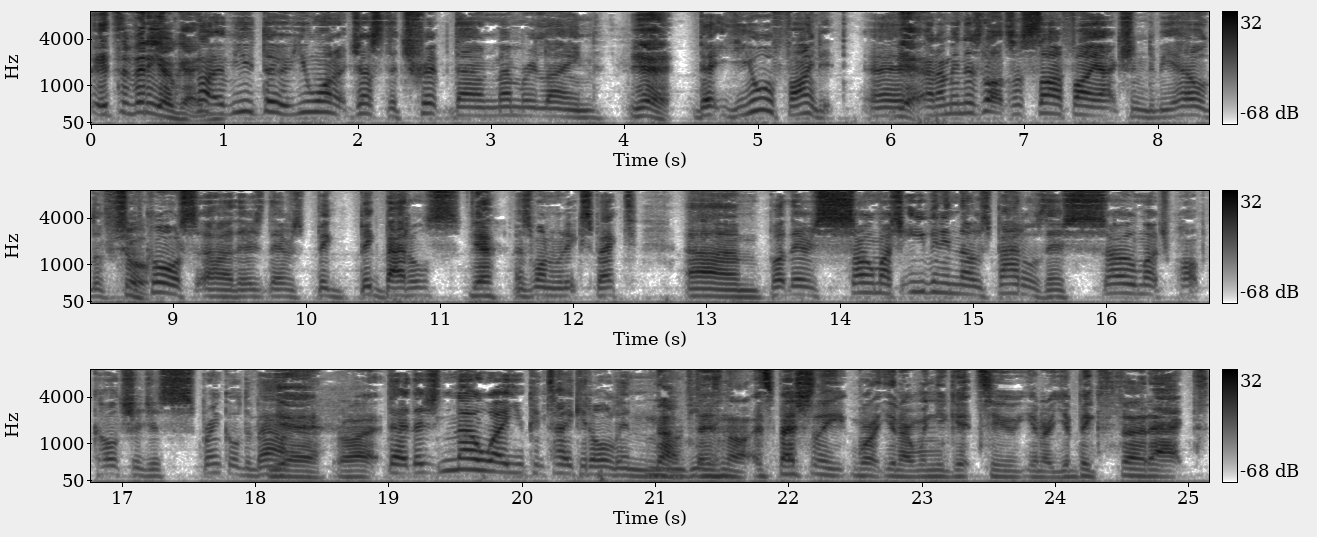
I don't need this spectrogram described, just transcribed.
it's a video game. No, if you do, if you want it just a trip down memory lane, Yeah. that you will find it. Uh, Yeah. And I mean, there's lots of sci-fi action to be held. Of, Sure. of course, uh, there's there's big big battles, Yeah. as one would expect. Um, but there's so much, even in those battles, there's so much pop culture just sprinkled about. Yeah. Right. There, there's no way you can take it all in. No, one view. there's not. Especially what you know when you get to you know your big third act,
